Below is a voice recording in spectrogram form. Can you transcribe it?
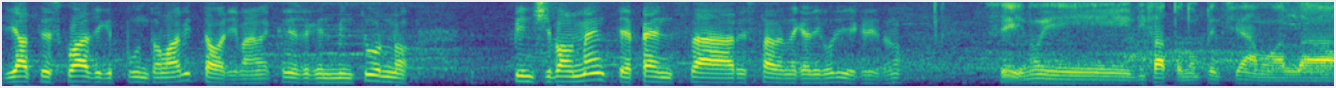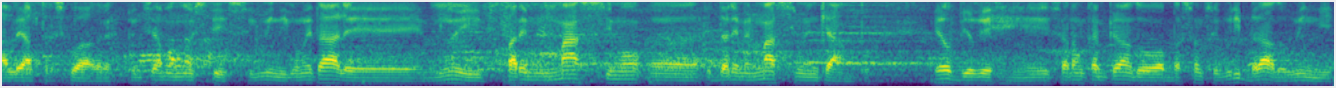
di altre squadre che puntano alla vittoria, ma credo che il Minturno principalmente pensa a restare nelle categorie, credo, no? Sì, noi di fatto non pensiamo alla, alle altre squadre, pensiamo a noi stessi, quindi come tale noi faremo il massimo eh, e daremo il massimo in campo. È ovvio che sarà un campionato abbastanza equilibrato, quindi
